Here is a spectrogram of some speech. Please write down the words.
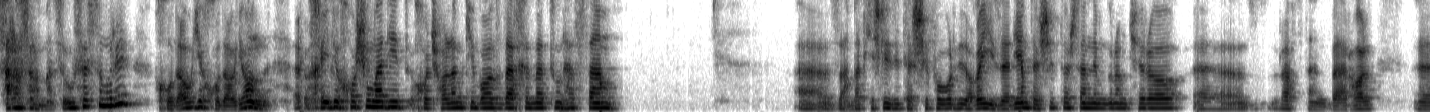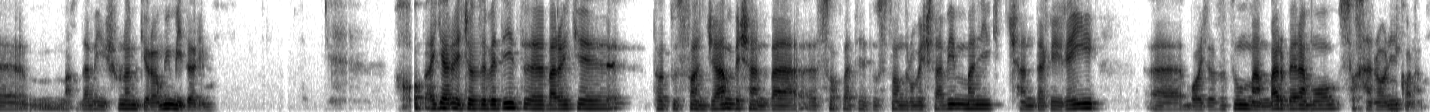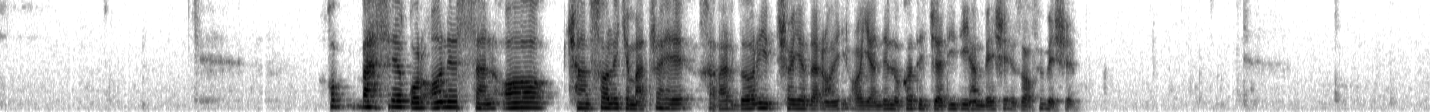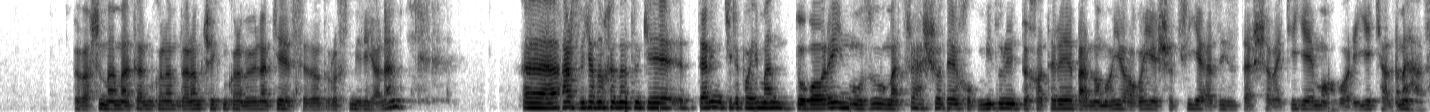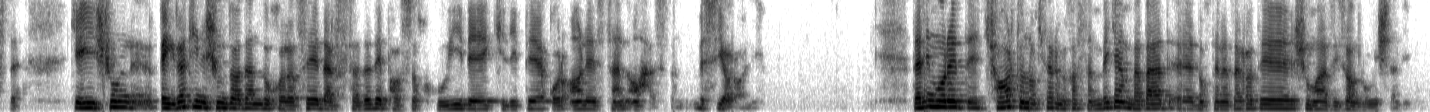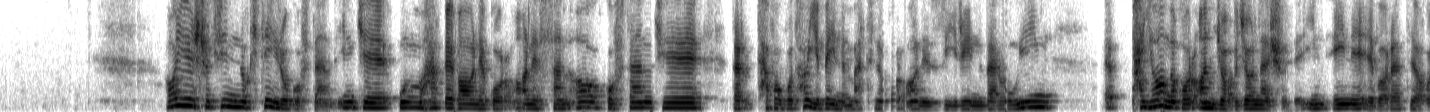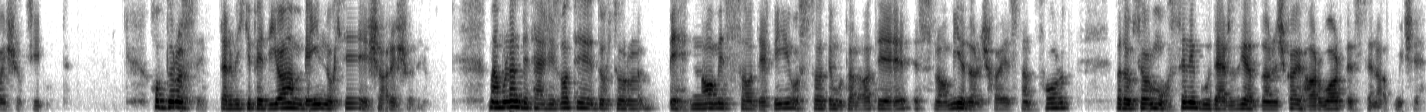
سلام سلام من سعوس هستم آره. خدای خدایان. خیلی خوش اومدید. خوشحالم که باز در خدمتتون هستم. زحمت کشیدید تشریف آوردید. آقای ایزدی هم تشریف داشتن نمی‌دونم چرا. رفتن. به حال مقدم ایشون هم گرامی میداریم. خب اگر اجازه بدید برای که تا دوستان جمع بشن و صحبت دوستان رو بشنویم من یک چند دقیقه با اجازهتون منبر برم و سخنرانی کنم. خب بحث قرآن صنعا چند ساله که مطرح خبر دارید شاید در آینده نکات جدیدی هم بهش اضافه بشه. ببخشید من مطرح می‌کنم دارم چک می‌کنم ببینم که صدا درست میره یا نه. عرض می‌کردم خدمتتون که در این کلیپ های من دوباره این موضوع مطرح شده. خب می‌دونید به خاطر برنامه های آقای شکری عزیز در شبکه ماهواره کلمه هسته که ایشون غیرتی نشون دادند و خلاصه در صدد پاسخگویی به کلیپ قرآن صنعا هستند. بسیار عالی. در این مورد چهار تا نکته رو می‌خواستم بگم و بعد نقطه نظرات شما عزیزان رو میشنویم. آقای شکری نکته ای رو گفتند. اینکه اون محققان قرآن صنعا گفتند که در تفاوت‌های بین متن قرآن زیرین و روین پیام قرآن جابجا نشده. این عین عبارت آقای شکری بود. خب درسته در ویکیپدیا هم به این نکته اشاره شده. معمولا به تحقیقات دکتر بهنام صادقی استاد مطالعات اسلامی دانشگاه استنفورد و دکتر محسن گودرزی از دانشگاه هاروارد استناد میشه.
